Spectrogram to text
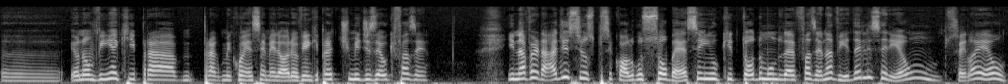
Ah, eu não vim aqui pra me conhecer melhor, eu vim aqui pra te me dizer o que fazer. E na verdade, se os psicólogos soubessem o que todo mundo deve fazer na vida, eles seriam, sei lá eu,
